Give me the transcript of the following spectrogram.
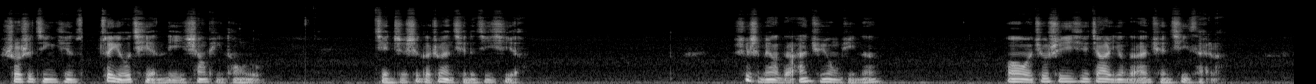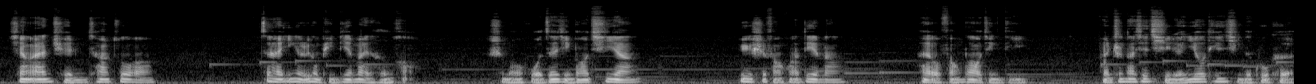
说是今天最有潜力商品通路，简直是个赚钱的机器啊！是什么样的安全用品呢？哦，就是一些家里用的安全器材了，像安全插座啊，在婴儿用品店卖的很好，什么火灾警报器啊，浴室防滑垫啦，还有防爆警笛。反正那些杞人忧天型的顾客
